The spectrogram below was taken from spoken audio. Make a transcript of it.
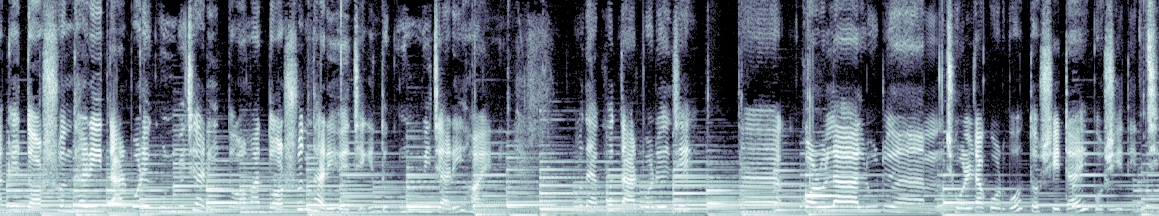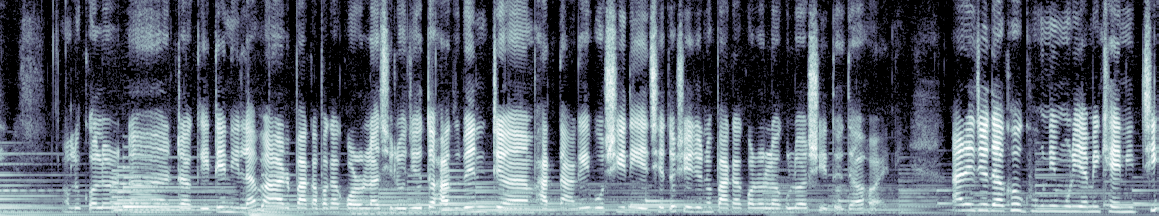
আগে দর্শনধারী, তারপরে গুণবিচারী, তো আমার দর্শনধারী হয়েছে, কিন্তু গুণবিচারী হয়নি। ও দেখো, তারপরে যে করলা আলুর ঝোলটা করব, তো সেটাই বসিয়ে দিচ্ছি। আলু কলরটা কেটে নিলাম, আর পাকা পাকা করলা ছিল, যেহেতু হাজবেন্ড ভাতটা আগেই বসিয়ে দিয়েছে, তো সেই জন্য পাকা করলাগুলো আর সেদ্ধ দেওয়া হয়নি। আর এই যে দেখো, ঘুগনি মুড়ি আমি খেয়ে নিচ্ছি।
